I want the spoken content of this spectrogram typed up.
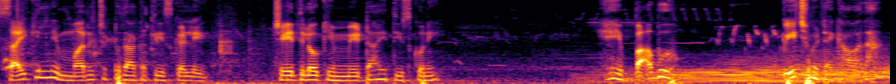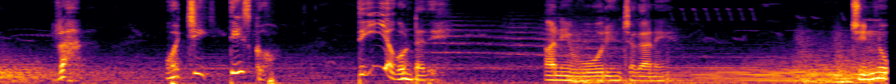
సైకిల్ని మర్రి చెట్టు దాకా తీసుకెళ్ళి చేతిలోకి మిఠాయి తీసుకుని హే బాబు పీచు మిఠాయి కావాలా? రా వచ్చి తీసుకో తీయగుంటది అని ఊరించగానే చిన్ను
